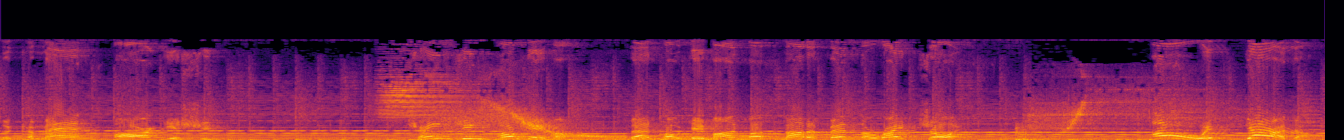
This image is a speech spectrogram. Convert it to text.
The commands are issued. Changing Pokemon. That Pokemon must not have been the right choice. Oh, it's Gyarados.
